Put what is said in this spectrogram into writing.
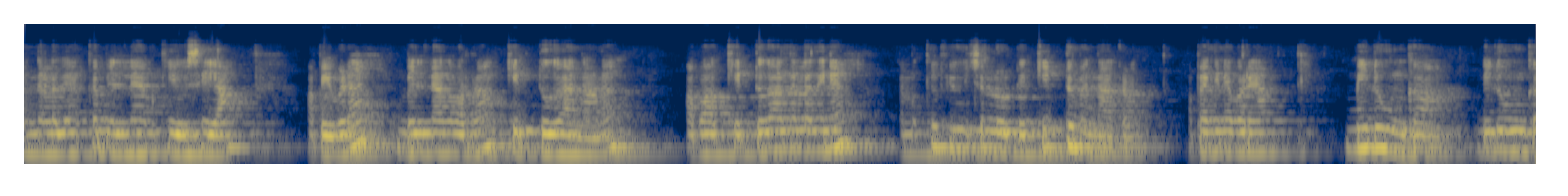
എന്നുള്ളതിനൊക്കെ മിൽന നമുക്ക് യൂസ് ചെയ്യാം. അപ്പൊ ഇവിടെ മിൽന എന്ന് പറഞ്ഞാൽ കിട്ടുക എന്നാണ്. അപ്പൊ കിട്ടുക എന്നുള്ളതിനെ നമുക്ക് ഫ്യൂച്ചറിലോട്ട് കിട്ടുമെന്നാക്കണം. അപ്പൊ എങ്ങനെ പറയാം? മിലൂങ്ക മിലൂങ്ക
